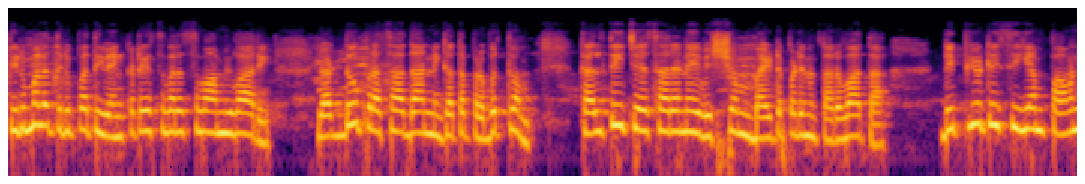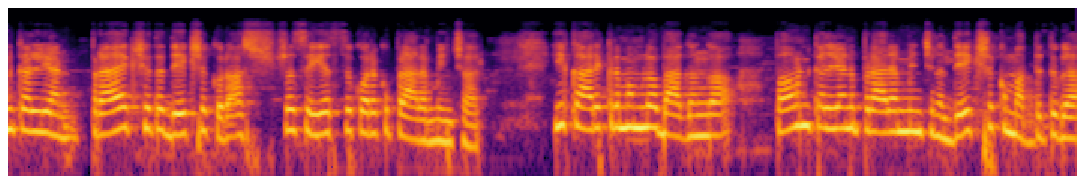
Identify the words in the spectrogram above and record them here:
తిరుమల తిరుపతి వెంకటేశ్వర స్వామి వారి లడ్డూ ప్రసాదాన్ని గత ప్రభుత్వం కల్తీ చేశారనే విషయం బయటపడిన తర్వాత డిప్యూటీ సీఎం పవన్ కళ్యాణ్ ప్రాయక్షత దీక్షకు రాష్ట్ర శ్రేయస్సు కొరకు ప్రారంభించారు. ఈ కార్యక్రమంలో భాగంగా పవన్ కళ్యాణ్ ప్రారంభించిన దీక్షకు మద్దతుగా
